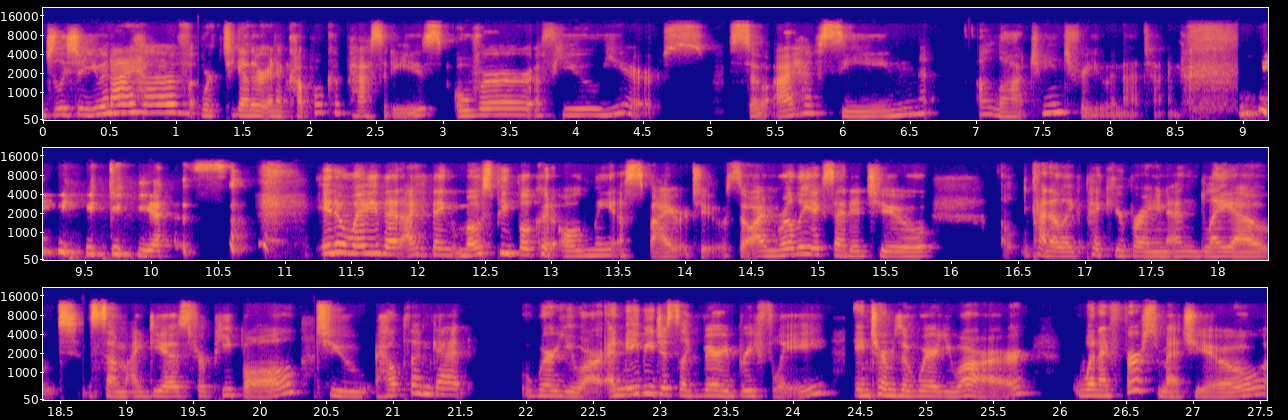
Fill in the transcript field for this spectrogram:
Jelisha, you and I have worked together in a couple capacities over a few years. So I have seen a lot change for you in that time. yes. in a way that I think most people could only aspire to. So I'm really excited to uh, kind of like pick your brain and lay out some ideas for people to help them get where you are. And maybe just like very briefly, in terms of where you are, when I first met you,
